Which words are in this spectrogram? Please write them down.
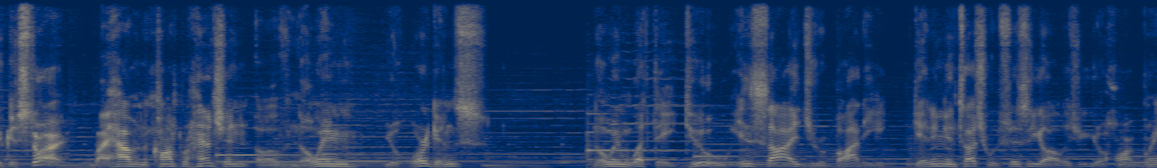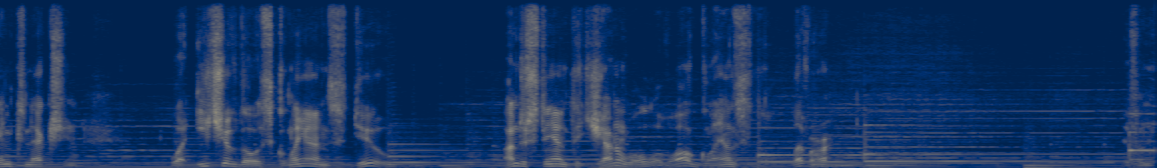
You can start by having the comprehension of knowing your organs, knowing what they do inside your body, getting in touch with physiology, your heart brain connection, what each of those glands do, understand the general of all glands, the liver. If an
